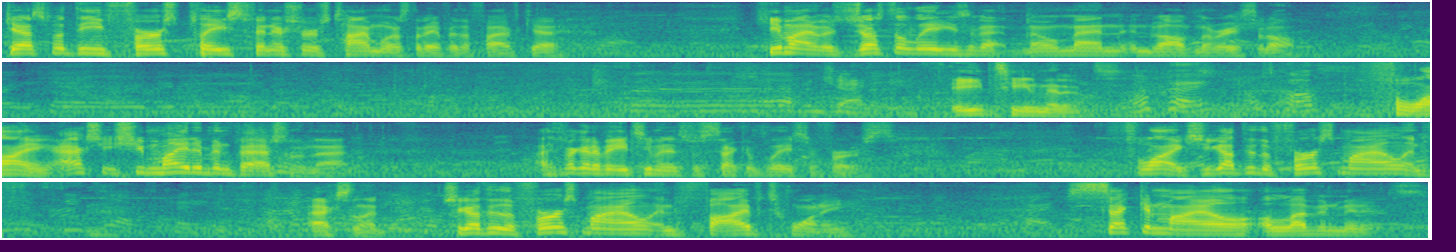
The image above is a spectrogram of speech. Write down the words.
Guess what the first place finisher's time was today for the 5K? Keep in mind, it was just a ladies' event, no men involved in the race at all. 18 minutes. Okay, that was close. Flying. Actually, she might have been faster than that. I forget if 18 minutes was second place or first. Flying. She got through the first mile in. Excellent. She got through the first mile in 520. Second mile, 11 minutes.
